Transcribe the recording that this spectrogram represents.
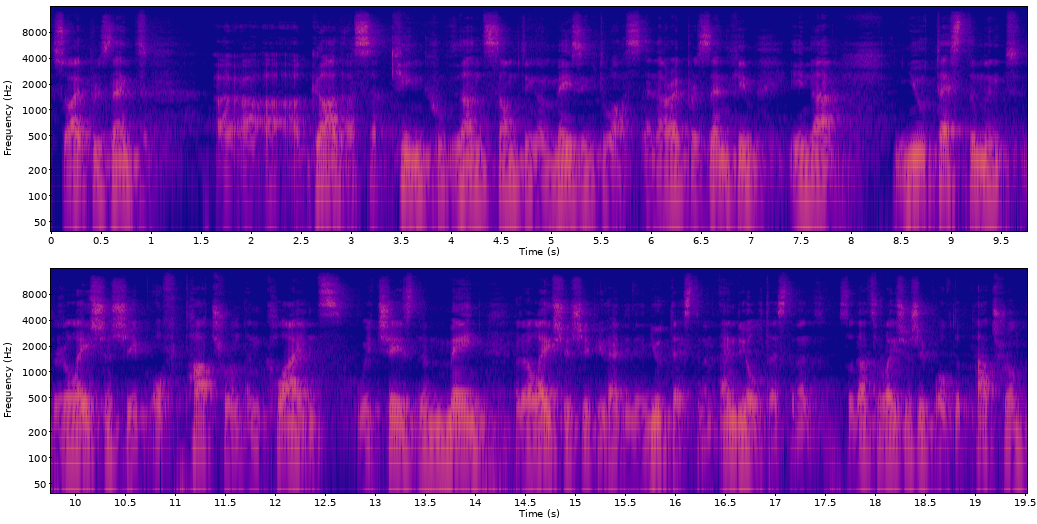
So I present a, a, a God as a king who done something amazing to us, and I represent him in a New Testament relationship of patron and clients, which is the main relationship you had in the New Testament and the Old Testament. So that's relationship of the patron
